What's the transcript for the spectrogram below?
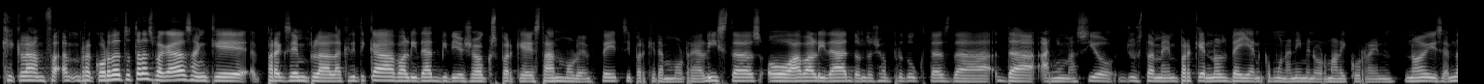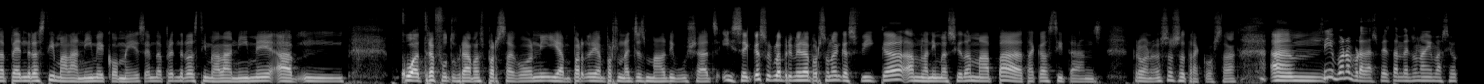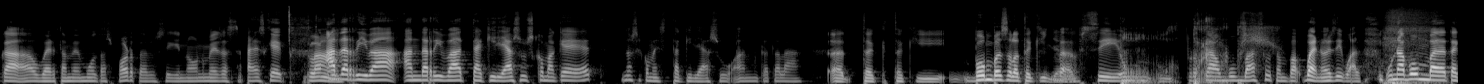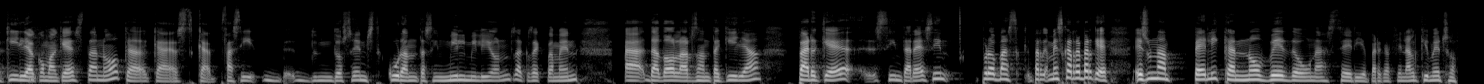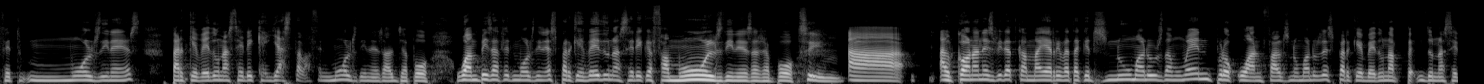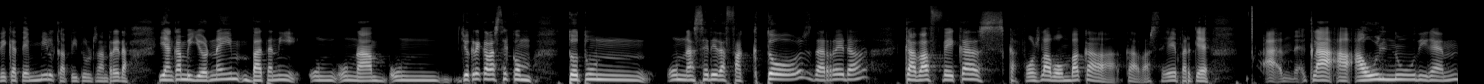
que clar, em, fa, em recorda totes les vegades en què, per exemple, la crítica ha validat videojocs perquè estaven molt ben fets i perquè eren molt realistes, o ha validat doncs, això productes d'animació justament perquè no es veien com un anime normal i corrent. No? I hem d'aprendre a estimar l'anime com és, hem d'aprendre a estimar l'anime a mm, quatre fotogrames per segon i hi ha, hi ha personatges mal dibuixats. I sé que sóc la primera persona que es fica amb l'animació de mapa a Ataca als Titans, però bueno, això és altra cosa. Um, Sí, bueno, però després també és una animació que ha obert també moltes portes, o sigui, no només... Es... És que clar. ha d'arribar, han d'arribar taquillassos com aquest, no sé com és taquillasso en català. Uh, ta taqui... Bombes a la taquilla. Va, Sí, un, però clar, un bombasso tampoc... Bueno, és igual. Una bomba de taquilla com aquesta, no?, que, que, es, que faci 245.000 milions exactament eh, de dòlars en taquilla perquè s'interessin però més, més que res perquè és una pel·li que no ve d'una sèrie, perquè al final Kimetsu ha fet molts diners perquè ve d'una sèrie que ja estava fent molts diners al Japó. One Piece ha fet molts diners perquè ve d'una sèrie que fa molts diners a Japó. Sí. Uh, el Conan és veritat que mai ha arribat a aquests números de moment, però quan fa els números és perquè ve d'una sèrie que té mil capítols enrere. I en canvi Your Name va tenir un, una, un... Jo crec que va ser com tot un, una sèrie de factors darrere que va fer que, es, que fos la bomba que, que va ser, perquè, clar, a, a ull nu, diguem,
